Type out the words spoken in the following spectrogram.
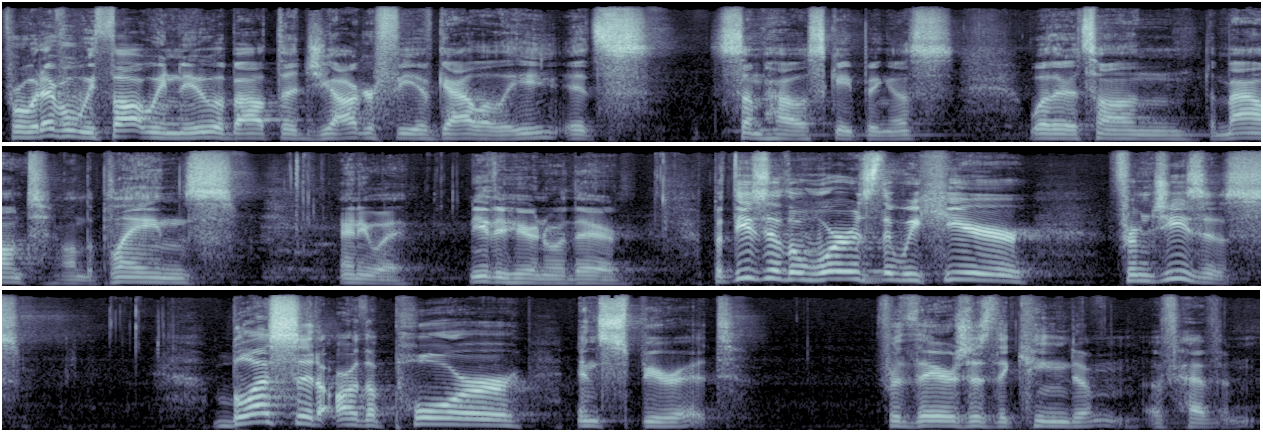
for whatever we thought we knew about the geography of Galilee, it's somehow escaping us, whether it's on the Mount, on the plains. Anyway, neither here nor there. But these are the words that we hear from Jesus Blessed are the poor in spirit, for theirs is the kingdom of heaven.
